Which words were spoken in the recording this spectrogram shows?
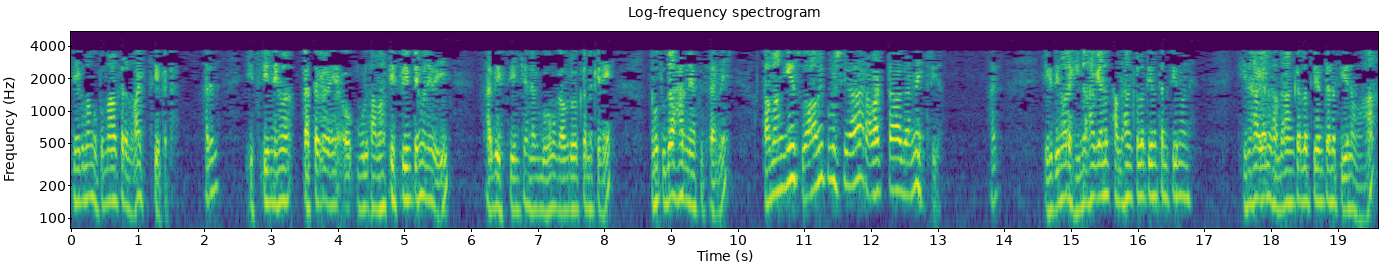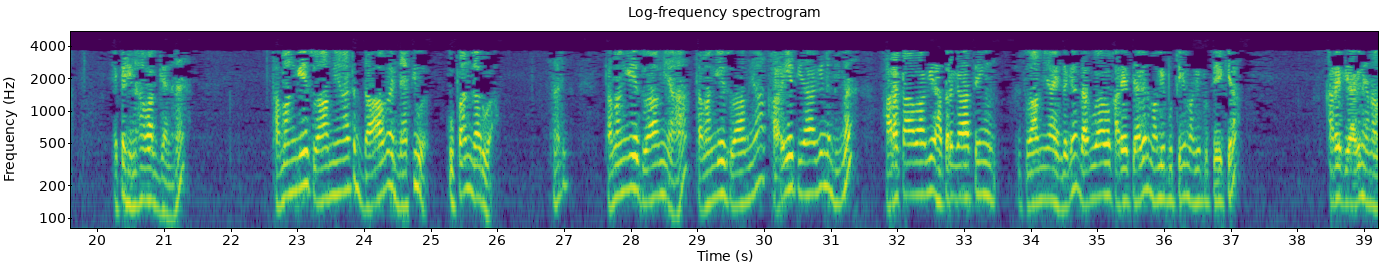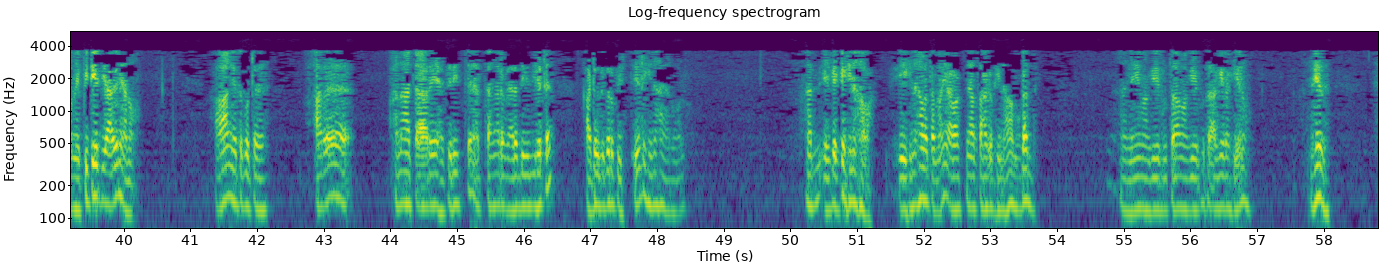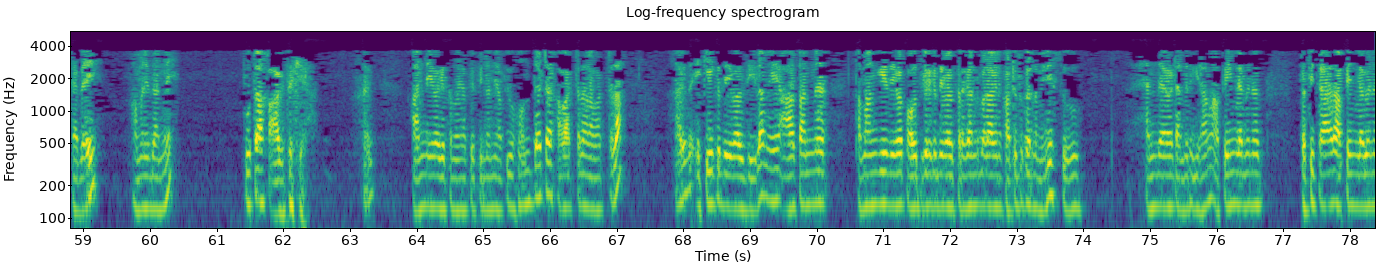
මේක මම උපමා කරනවා ස්ත්‍රියකට. හරිද? ස්ත්‍රීන් එහෙම පැත්තක මුළු සමස්ත ස්ත්‍රීන්ට එහෙම නෙවෙයි. හරි ස්ත්‍රීන් කියන්නේ බොහොම ගෞරව කරන කෙනෙක්. නමුත් උදාහරණයක් විතරයි මේ. තමන්ගේ ස්වාමි පුරුෂයා රවට්ටා ගන්න ස්ත්‍රිය. හරි? ඒක දිනවල හිනහ ගැන සඳහන් කරලා තියෙන තැන තියෙනවානේ. හිනහ ගැන සඳහන් කරලා තියෙන තැන තියෙනවා. එක හිනහවක් ගැන තමන්ගේ ස්වාමියාට දාව නැතිව උපන් දරුවා. හරිද? තමන්ගේ ස්වාමියා තමන්ගේ ස්වාමියා කරේ තියාගෙන බිම හරකා වාගේ හතර ගාතෙන් ස්වාමියා ඉඳගෙන දරුවාව කරේ තියාගෙන මගේ පුතේ මගේ පුතේ කියලා කරේ තියාගෙන යනවා මේ පිටේ තියාගෙන යනවා. ආන් එතකොට අර අනාචාරයේ හැතිරිච්ච නැත්නම් අර වැරදි විදිහට කටයුතු කරපු ස්ත්‍රියට හිනහ යනවලු. හරි ඒක එක හිනහවක්. ඒ හිනහව තමයි අවඥා සහගත හිනහව මොකද්ද? අනේ මගේ පුතා මගේ පුතා කියලා කියනවා. නේද? හැබැයි මමනේ දන්නේ පුතා කාගේද කියලා. හරි? අන්න ඒ වගේ තමයි අපි පින්නන්නේ අපි හොඳට රවට්ටලා රවට්ටලා හරිද? එක එක දේවල් දීලා මේ ආසන්න තමන්ගේ දේවල් පෞද්ගලික දේවල් කරගන්න බලාගෙන කටයුතු කරන මිනිස්සු හැන්දෑවට ඇඳට ගියාම අපෙන් ලැබෙන ප්‍රතිචාර අපෙන් ලැබෙන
